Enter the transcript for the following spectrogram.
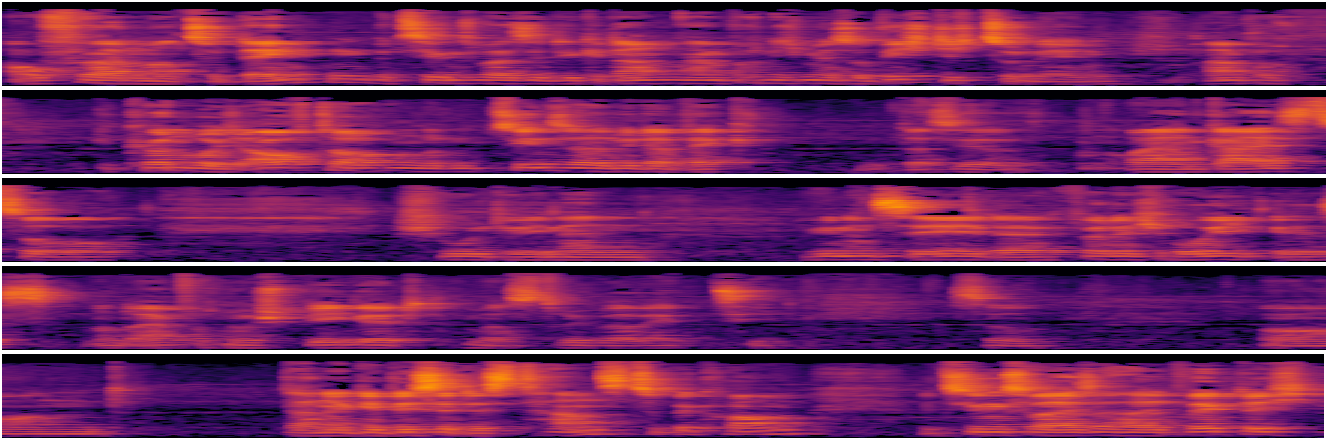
Aufhören mal zu denken, beziehungsweise die Gedanken einfach nicht mehr so wichtig zu nehmen. Einfach, die können ruhig auftauchen und ziehen sie halt wieder weg. Dass ihr euren Geist so schult wie einen, wie einen See, der völlig ruhig ist und einfach nur spiegelt, was drüber wegzieht. So. Und dann eine gewisse Distanz zu bekommen, beziehungsweise halt wirklich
